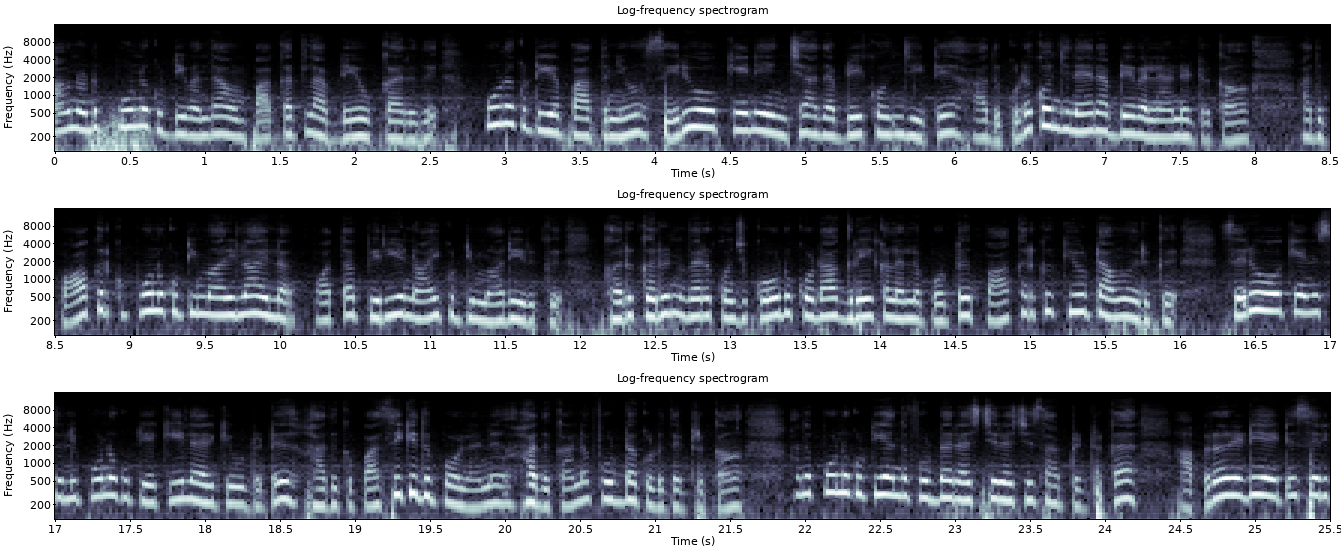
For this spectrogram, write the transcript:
அவனோட பூனைக்குட்டி வந்து அவன் பக்கத்தில் அப்படியே உட்காருது. பூனைக்குட்டியை பார்த்தனையும் சரி ஓகேன்னு இருந்துச்சு அதை அப்படியே கொஞ்சிட்டு அது கூட கொஞ்சம் நேரம் அப்படியே விளையாண்டுட்டு இருக்கான். அது பார்க்குறக்கு பூனைக்குட்டி மாதிரிலாம் இல்லை பார்த்தா பெரிய நாய்க்குட்டி மாதிரி இருக்குது கரு கருன்னு வேறு கொஞ்சம் கோடு கோடாக கிரே கலரில் போட்டு பார்க்கறக்கு க்யூட்டாகவும் இருக்குது சரி ஓகேன்னு சொல்லி பூனைக்குட்டியை கீழே இறக்கி விட்டுட்டு அதுக்கு பசிக்குது போலன்னு அதுக்கான ஃபுட்டை கொடுத்துட்ருக்கான் அந்த பூனைக்குட்டியை அந்த ஃபுட்டை ரசித்து ரசித்து சாப்பிட்டுட்டு இருக்க. அப்புறம் ரெடி ஆகிட்டு சரி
